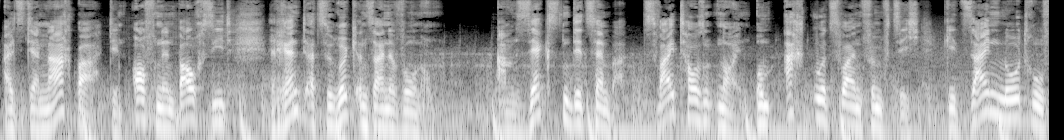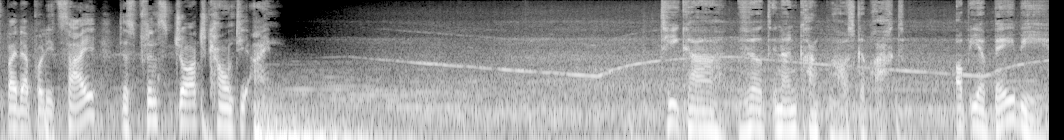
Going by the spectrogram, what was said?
Als der Nachbar den offenen Bauch sieht, rennt er zurück in seine Wohnung. Am 6. Dezember 2009 um 8.52 Uhr geht sein Notruf bei der Polizei des Prince George County ein. Tika wird in ein Krankenhaus gebracht. Ob ihr Baby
